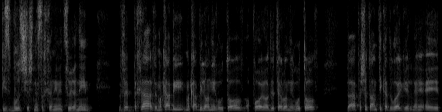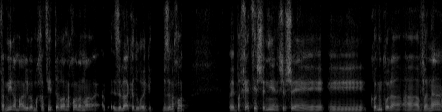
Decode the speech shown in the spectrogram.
בזבוז של שני שחקנים מצוינים, ובכלל, ומכבי לא נראו טוב, הפועל עוד יותר לא נראו טוב, והיה פשוט אנטי כדורגל. תמיר אמר לי במחצית דבר נכון, אמר, זה לא היה כדורגל, וזה נכון. ובחצי השני אני חושב שקודם כל ההבנה,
